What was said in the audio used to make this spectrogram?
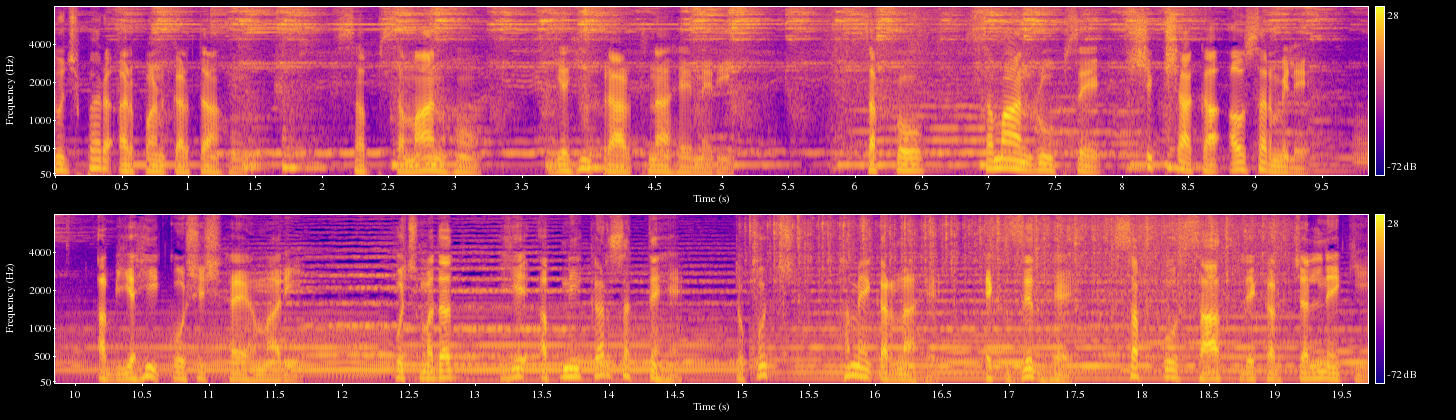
तुझ पर अर्पण करता हूँ। सब समान हों, यही प्रार्थना है मेरी। सबको समान रूप से शिक्षा का अवसर मिले। अब यही कोशिश है हमारी। कुछ मदद ये अपनी कर सकते हैं तो कुछ हमें करना है। एक जिद है सबको साथ लेकर चलने की,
